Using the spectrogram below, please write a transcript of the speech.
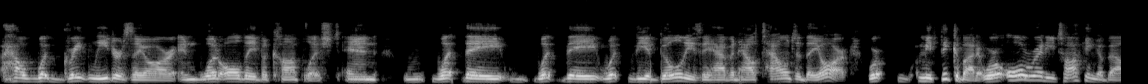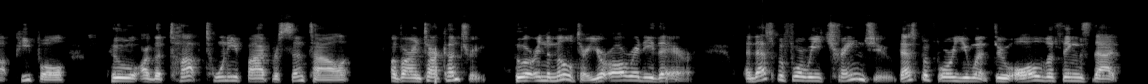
how what great leaders they are and what all they've accomplished and what they what they what the abilities they have and how talented they are we're i mean think about it we're already talking about people who are the top 25 percentile of our entire country who are in the military. You're already there. And that's before we trained you. That's before you went through all the things that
